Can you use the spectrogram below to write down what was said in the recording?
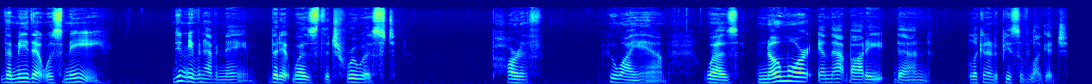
The me that was me didn't even have a name, but it was the truest part of who I am, was no more in that body than looking at a piece of luggage.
